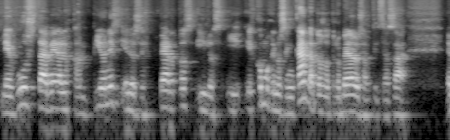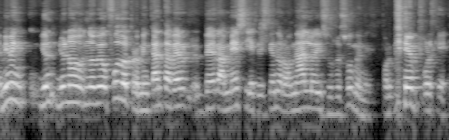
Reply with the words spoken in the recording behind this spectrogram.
le gusta ver a los campeones y a los expertos y, los, y es como que nos encanta a nosotros ver a los artistas. a mí yo, yo no, no, veo fútbol, pero me encanta ver, ver a Messi y a Cristiano Ronaldo y sus resúmenes. ¿Por qué? Porque,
